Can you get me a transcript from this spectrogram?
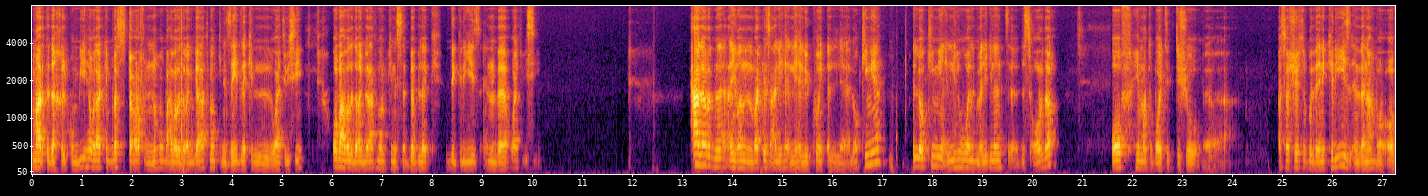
ما ادخلكم بيها ولكن بس تعرف إنه بعض ال drugs ممكن يزيد لك ال white BC وبعض ال drugs ممكن يسبب لك decrease in the white BC حالة ردنا أيضا نركز عليها اللي هي اللوكيميا اللوكيميا اللي هو ال malignant disorder of hematopoietic tissue uh, associated with the increase in the number of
